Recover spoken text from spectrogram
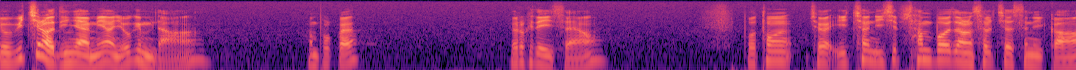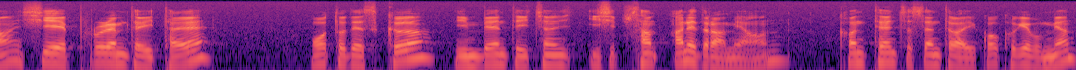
요 위치는 어디냐면 여기입니다. 한번 볼까요? 이렇게 돼 있어요 보통 제가 2023 버전을 설치했으니까 C의 ProgramData에 Autodesk Inventor 2023 안에 들어가면 Content Center가 있고 거기에 보면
